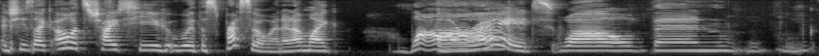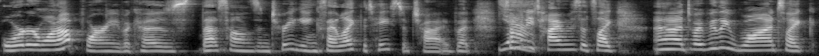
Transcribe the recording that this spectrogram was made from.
And she's like, "Oh, it's chai tea with espresso in it." I'm like, Wow. "All right, well then order one up for me because that sounds intriguing because I like the taste of chai, but so Yeah. many times it's like, uh, do I really want like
